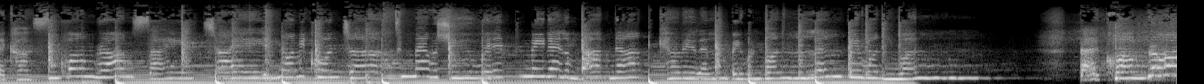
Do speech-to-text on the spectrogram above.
แต่ขาดสิ่งความรักใส่ใจอย่างน้อยไม่ควรเจอถึงแม้ว่าชีวิตไม่ได้ลำบากนักแค่เรียนเล่นไปวันวันเล่นไปวันวันแต่ความรัก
